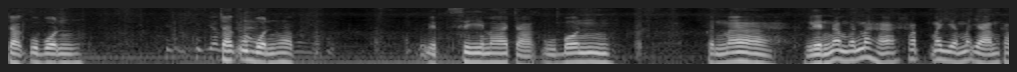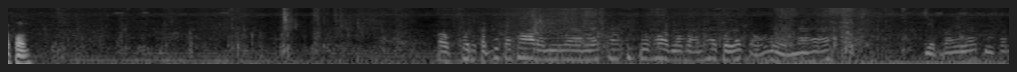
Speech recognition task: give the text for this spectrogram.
จากอุบล จากอุบลครับเอฟซีมาจากอุบล เพิ่นมาเรียนน้ำเพิ่นมาหาครับ มาเยี่ยมมายามครับผม ขอบคุณกับพี่กระทาเราดีงามนะคะที่ช่วยมอบรางวัลให้คนละสองหมื่นนะฮะเก็บไว้นะคุณคน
